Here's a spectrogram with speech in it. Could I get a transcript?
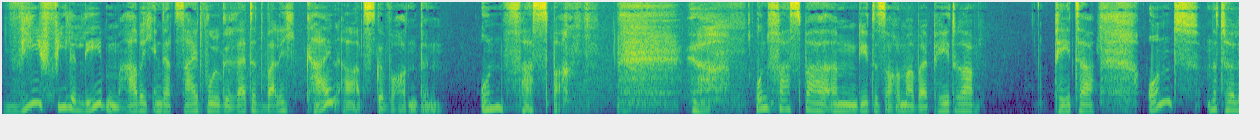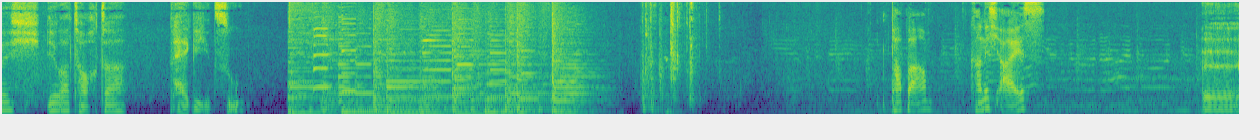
wie viele Leben habe ich in der Zeit wohl gerettet, weil ich kein Arzt geworden bin? Unfassbar. Ja, unfassbar ähm, geht es auch immer bei Petra, Peter und natürlich ihrer Tochter Peggy zu. Papa, kann ich Eis? Äh,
